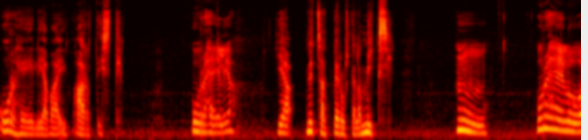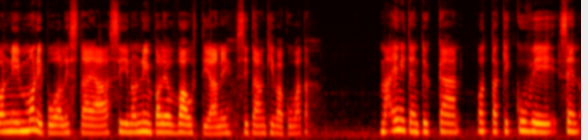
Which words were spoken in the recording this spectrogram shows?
urheilija vai artisti? Urheilija. Ja nyt saat perustella miksi. Hmm. Urheilu on niin monipuolista ja siinä on niin paljon vauhtia, niin sitä on kiva kuvata. Mä eniten tykkään ottaakin kuvia sen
